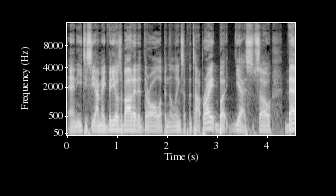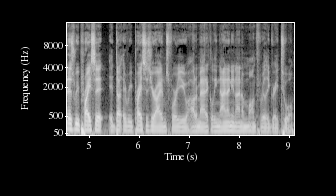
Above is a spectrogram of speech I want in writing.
And etc, I make videos about it. They're all up in the links up in the top right. But yes, so that is RepriceIt. It, do, it reprices your items for you automatically, $9.99 a month. Really great tool.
